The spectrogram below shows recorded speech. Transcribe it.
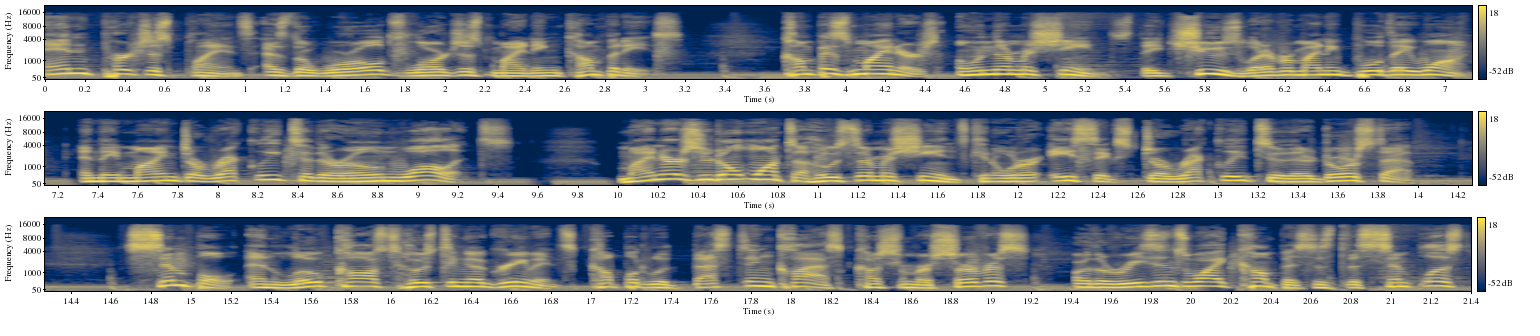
and purchase plans as the world's largest mining companies. Compass miners own their machines, they choose whatever mining pool they want, and they mine directly to their own wallets. Miners who don't want to host their machines can order ASICs directly to their doorstep. Simple and low cost hosting agreements coupled with best in class customer service are the reasons why Compass is the simplest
